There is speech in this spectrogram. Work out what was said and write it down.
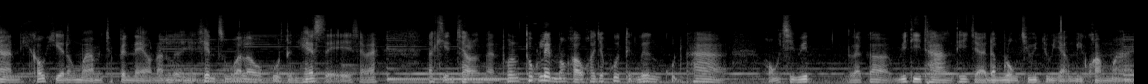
งานที่เขาเขียนออกมามันจะเป็นแนวนั้นเลย อย่างเช่นสมมติว่าเราพูดถึงเฮสเซใช่ไหมนักเขียนชาวอังกฤษเพราะทุกเล่มของเขาเขาจะพูดถึงเรื่องคุณค่าของชีวิต แล้วก็วิธีทางที่จะดำรงชีวิตอยู่อย่างมีความหมาย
